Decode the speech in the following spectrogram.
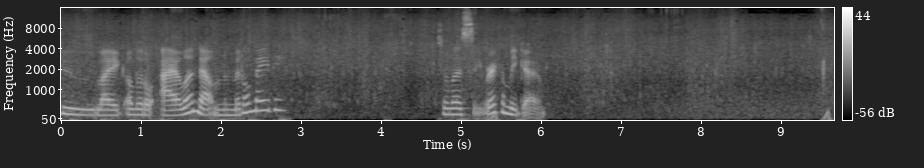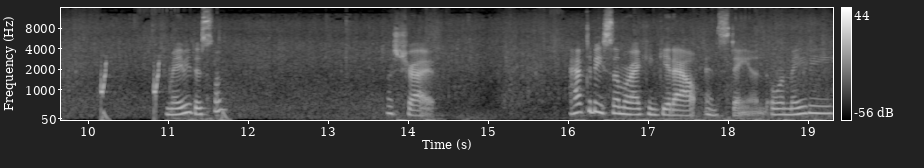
to like a little island out in the middle maybe? So let's see, where can we go? Maybe this one? Let's try it. I have to be somewhere I can get out and stand. Or maybe...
